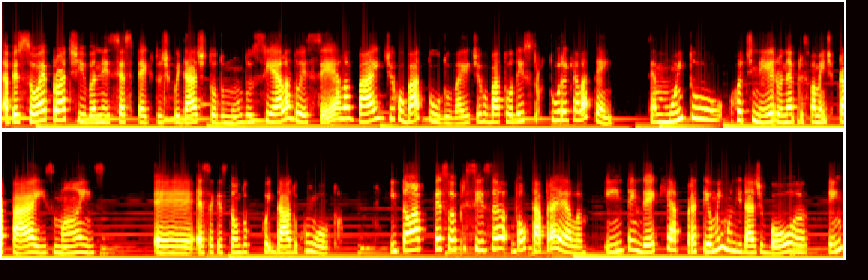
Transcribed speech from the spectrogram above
a pessoa é proativa nesse aspecto de cuidar de todo mundo, se ela adoecer, ela vai derrubar tudo, vai derrubar toda a estrutura que ela tem. Isso é muito rotineiro, né? Principalmente para pais, mães, é, essa questão do cuidado com o outro. Então a pessoa precisa voltar para ela e entender que para ter uma imunidade boa tem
